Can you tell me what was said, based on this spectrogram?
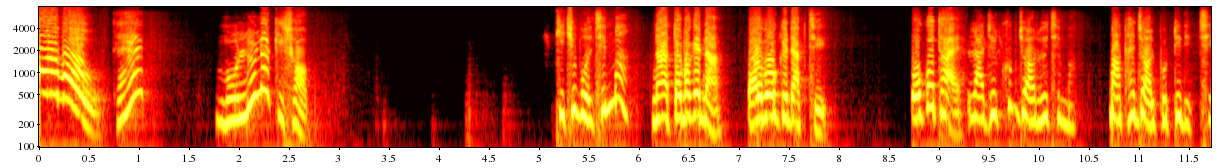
বড় বউ? দেখ বলল না কি সব? কিছু বলছেন মা? না তোমাকে না বড় বউকে ডাকছি। ও কোথায়? রাজুর খুব জ্বর হয়েছে মা। মাথায় জলপট্টি দিচ্ছে।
